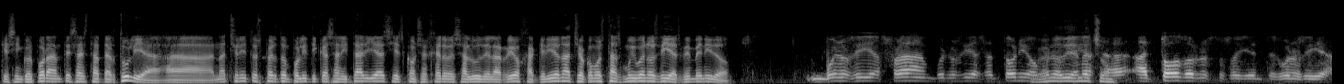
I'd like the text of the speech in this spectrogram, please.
que se incorpora antes a esta tertulia. A Nacho Nieto, experto en políticas sanitarias y es consejero de salud de La Rioja. Querido Nacho, ¿cómo estás? Muy buenos días, bienvenido. Buenos días, Fran. Buenos días, Antonio. Buenos días, Nacho. A, a todos nuestros oyentes. Buenos días.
